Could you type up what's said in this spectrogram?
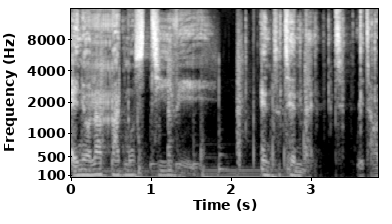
Eniola Badmus TV entertainment without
